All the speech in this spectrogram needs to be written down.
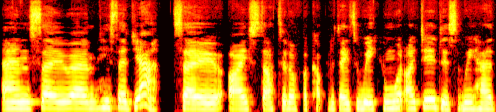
And so um, he said, yeah. So I started off a couple of days a week. And what I did is we had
